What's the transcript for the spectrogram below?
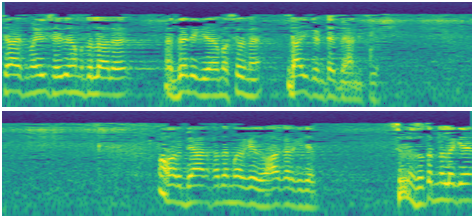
شاہ اسماعیل شہید رحمۃ اللہ علیہ میں دہلی گیا، مسجد میں ڈھائی گھنٹے بیان کیا اور بیان ختم کر کے دعا کر کے جب سیڑھی سترنے لگے،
